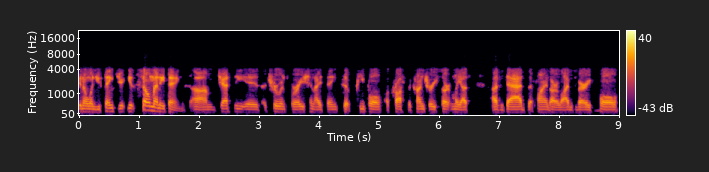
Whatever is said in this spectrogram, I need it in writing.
you know when you think you, so many things. Um, Jesse is a true inspiration, I think, to people across the country. Certainly us us dads that find our lives very full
